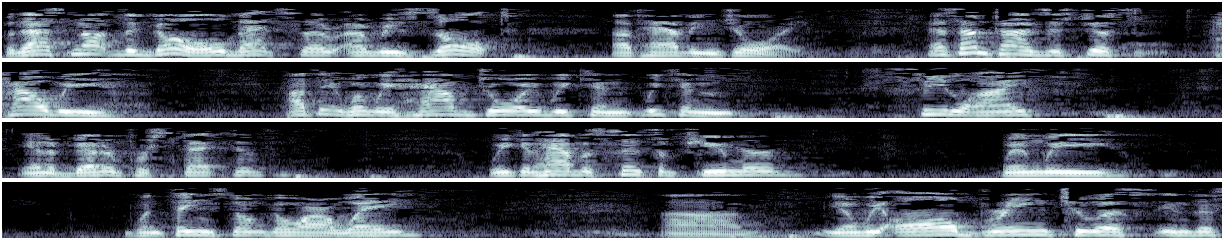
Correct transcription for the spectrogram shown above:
But that's not the goal, that's a, a result of having joy. And sometimes it's just how we, I think when we have joy, we can, we can see life in a better perspective. We can have a sense of humor when we, when things don't go our way. Uh, you know, we all bring to us in this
